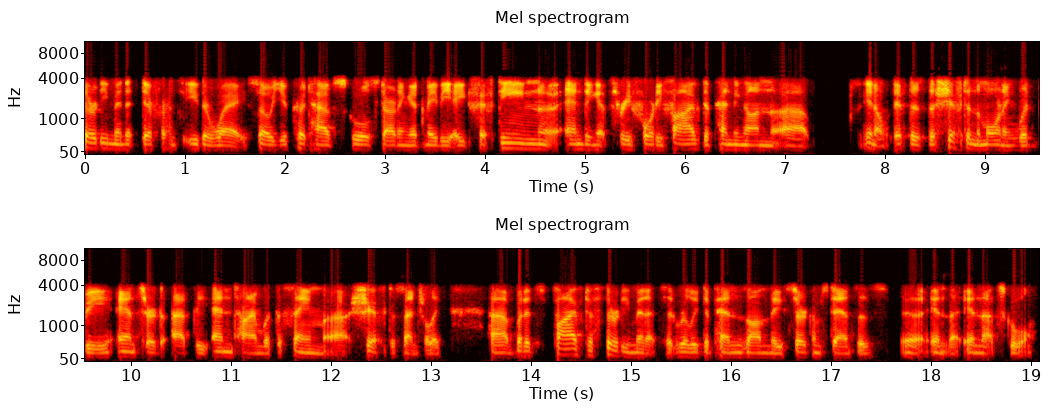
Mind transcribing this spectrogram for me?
thirty minute difference either way. So you could have schools starting at maybe eight fifteen, ending at three forty five, depending on uh, you know if there's the shift in the morning would be answered at the end time with the same uh, shift essentially. Uh, but it's five to thirty minutes. It really depends on the circumstances uh, in the, in that school.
